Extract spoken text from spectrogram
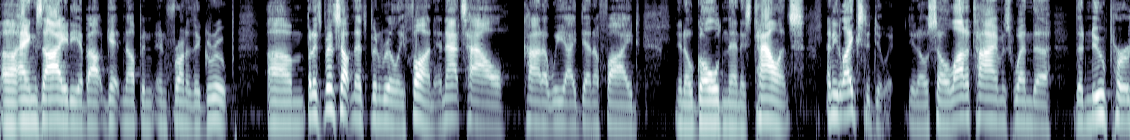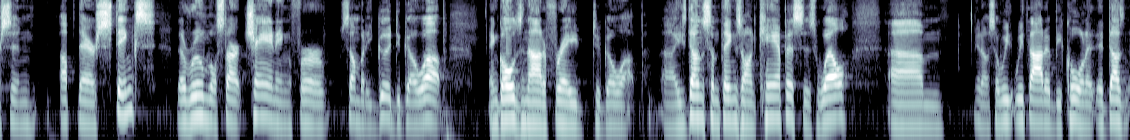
uh, anxiety about getting up in, in front of the group. Um, but it's been something that's been really fun, and that's how kind of we identified, you know, Golden and his talents, and he likes to do it. You know, so a lot of times when the the new person up there stinks, the room will start chanting for somebody good to go up and Gold's not afraid to go up. Uh, he's done some things on campus as well. Um, you know, so we, we thought it'd be cool, and it, it doesn't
